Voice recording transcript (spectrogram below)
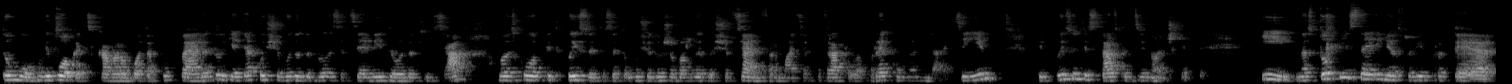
Тому глибока цікава робота попереду. Я дякую, що ви додивилися це відео до кінця. Обов'язково підписуйтеся, тому що дуже важливо, щоб ця інформація потрапила в рекомендації. Підписуйтесь, ставте дзвіночки. І в наступній серії я розповім про те,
